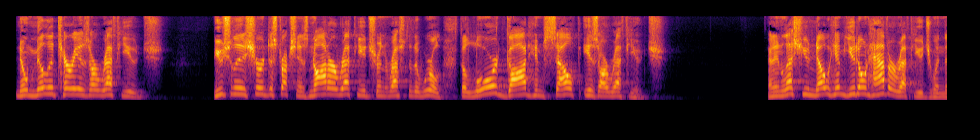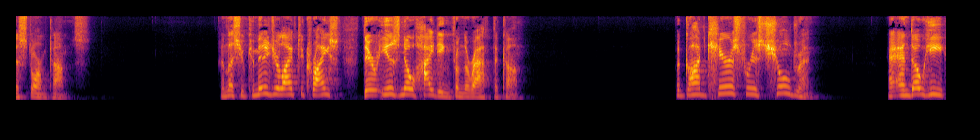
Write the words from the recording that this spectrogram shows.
No military is our refuge. Mutually assured destruction is not our refuge from the rest of the world. The Lord God Himself is our refuge. And unless you know Him, you don't have a refuge when this storm comes. Unless you committed your life to Christ, there is no hiding from the wrath to come. But God cares for his children. And though he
